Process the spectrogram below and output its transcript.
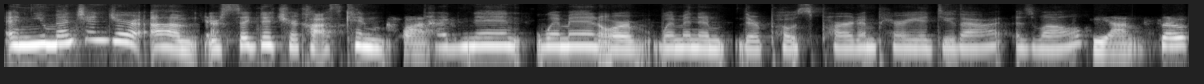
And you mentioned your um your signature class. Can class. pregnant women or women in their postpartum period do that as well? Yeah. So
